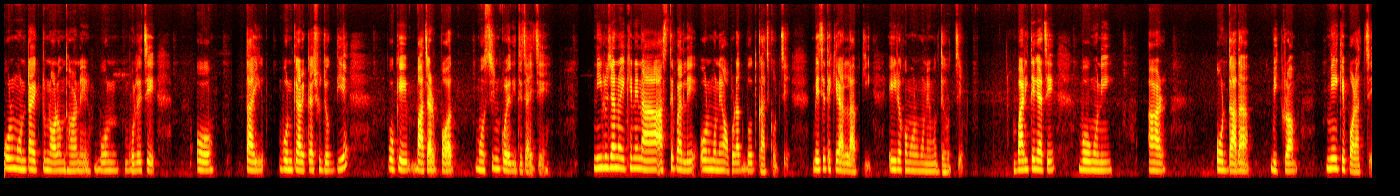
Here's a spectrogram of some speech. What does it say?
ওর মনটা একটু নরম ধরনের, বোন বলেছে। ও তাই বোনকে আরেকটা সুযোগ দিয়ে ওকে বাঁচার পথ মসৃণ করে দিতে চাইছে। নীলু যেন এখানে না আসতে পারলে ওর মনে অপরাধ বোধ কাজ করছে। বেঁচে থেকে আর লাভ কী? এই রকম ওর মনের মধ্যে হচ্ছে। বাড়িতে গেছে বৌমণি আর ওর দাদা বিক্রম। মেয়েকে পড়াচ্ছে।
